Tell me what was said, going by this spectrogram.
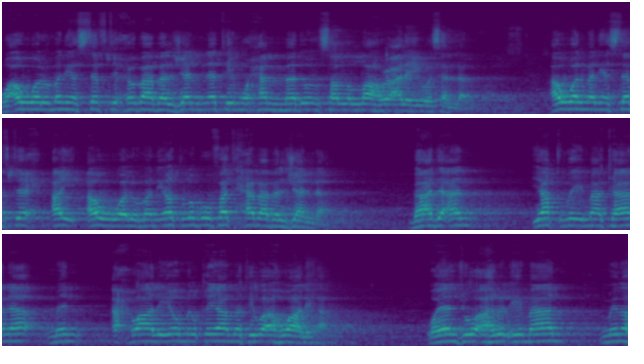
وأول من يستفتح باب الجنة محمد صلى الله عليه وسلم. أول من يستفتح أي أول من يطلب فتح باب الجنة بعد أن يقضي ما كان من أحوال يوم القيامة وأهوالها. وينجو أهل الإيمان من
